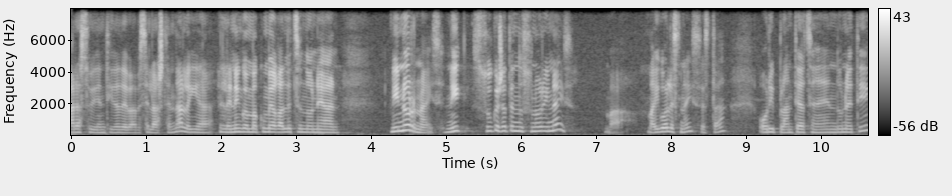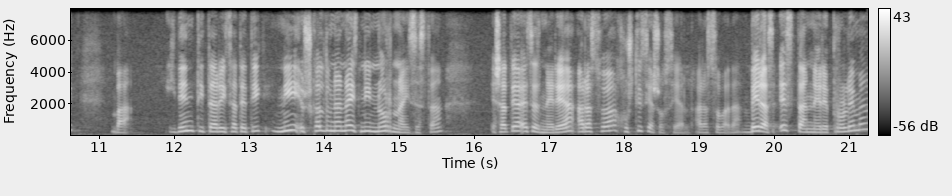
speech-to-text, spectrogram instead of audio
arazo identitate ba, bezala hasten da, legia, lehenengo emakumea galdetzen duenean, ni nor naiz, nik zuk esaten duzun hori naiz? Ba, ba igual ez naiz, ez da? Hori planteatzen dunetik, ba, identitari izatetik, ni euskalduna naiz, ni nor naiz, ezta? Esatea, ez ez nerea, arazoa justizia sozial, arazo bada. Beraz, ez da nere problema,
